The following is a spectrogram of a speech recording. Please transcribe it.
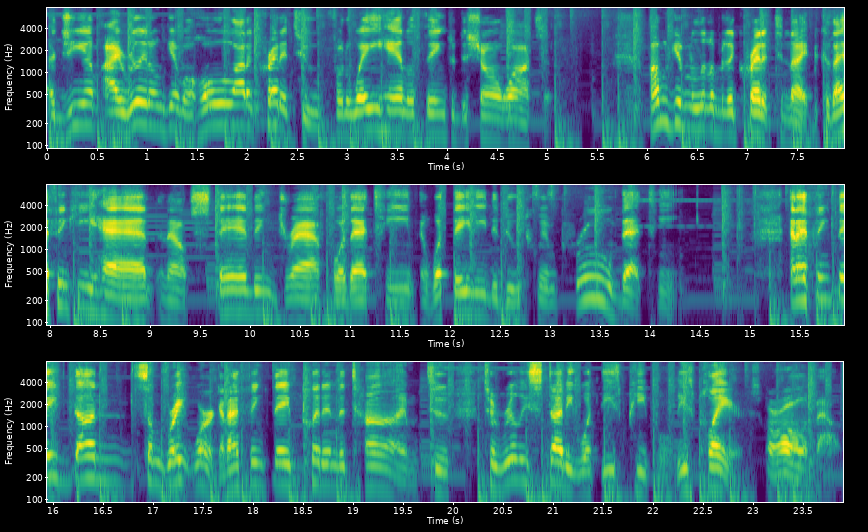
a GM I really don't give a whole lot of credit to for the way he handled things with Deshaun Watson. I'm giving a little bit of credit tonight because I think he had an outstanding draft for that team and what they need to do to improve that team. And I think they've done some great work. And I think they put in the time to to really study what these people, these players, are all about.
